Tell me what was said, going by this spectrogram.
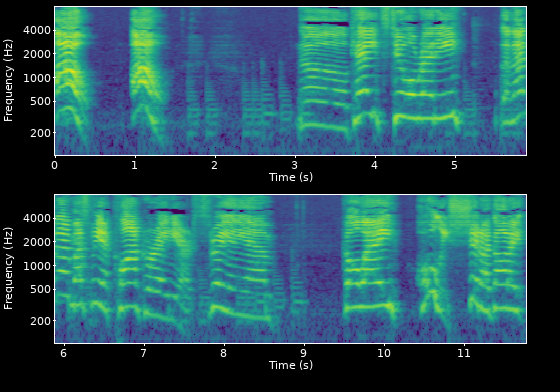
Oh! Oh! No, okay, it's two already. That, that must be a clock right here. It's 3 a.m. Go away. Holy shit, I thought I...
